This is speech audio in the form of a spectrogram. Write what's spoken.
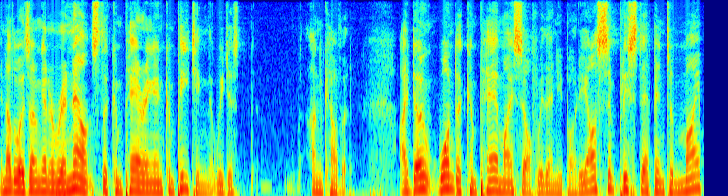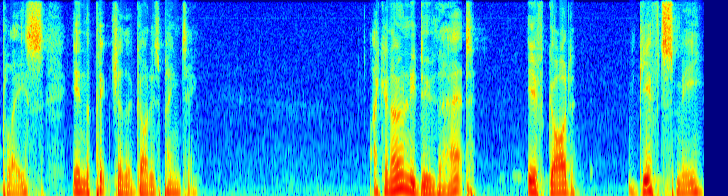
In other words, I'm going to renounce the comparing and competing that we just uncovered. I don't want to compare myself with anybody. I'll simply step into my place in the picture that God is painting. I can only do that if God gifts me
